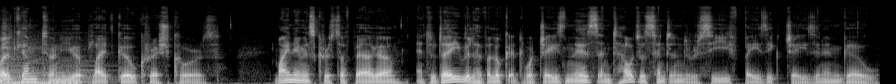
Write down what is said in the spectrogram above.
Welcome to a new Applied Go crash course. My name is Christoph Berger and today we'll have a look at what JSON is and how to send and receive basic JSON in Go.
